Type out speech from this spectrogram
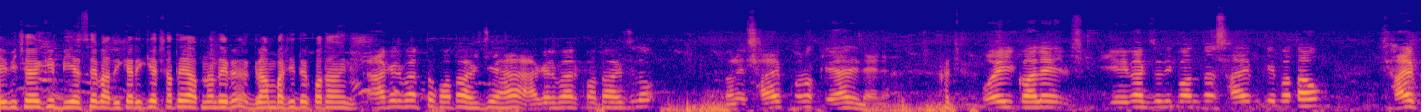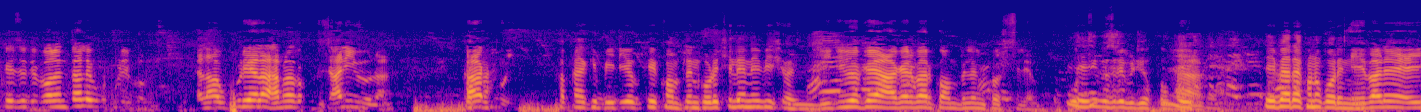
এই বিষয়ে কি বিএসএফ আধিকারিকের সাথে আপনাদের গ্রামবাসীদের কথা হয়নি? আগের বার তো কথা হয়েছে হ্যাঁ আগের বার কথা হয়েছিল। মানে সাহেব কোনো কেয়ারই নেয় না। আচ্ছা। ওই কলে এবার যদি কোন সাহেবকে বাতাও সাহেবকে যদি বলেন তাহলে উপরে বলুন। এলা উপরে এলা আমরা তো জানিও না। কাক কই? আপনারা কি বিডিওকে কমপ্লেন করেছিলেন এই বিষয়ে? ভিডিওকে আগের বার কমপ্লেন করছিলাম। হ্যাঁ। এবার এখনও করেননি এবারে এই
